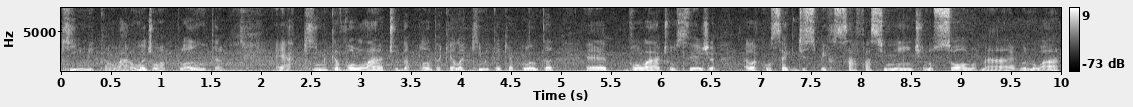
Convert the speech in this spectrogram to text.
química, um aroma de uma planta é a química volátil da planta, aquela química que a planta é volátil, ou seja, ela consegue dispersar facilmente no solo, na água, no ar,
